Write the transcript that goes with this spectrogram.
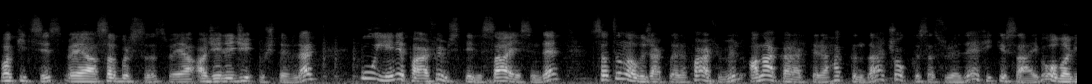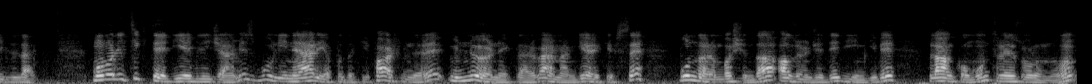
vakitsiz veya sabırsız veya aceleci müşteriler bu yeni parfüm stili sayesinde satın alacakları parfümün ana karakteri hakkında çok kısa sürede fikir sahibi olabildiler. Monolitik de diyebileceğimiz bu lineer yapıdaki parfümlere ünlü örnekler vermem gerekirse bunların başında az önce dediğim gibi Lancome'un Trezor'unu,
